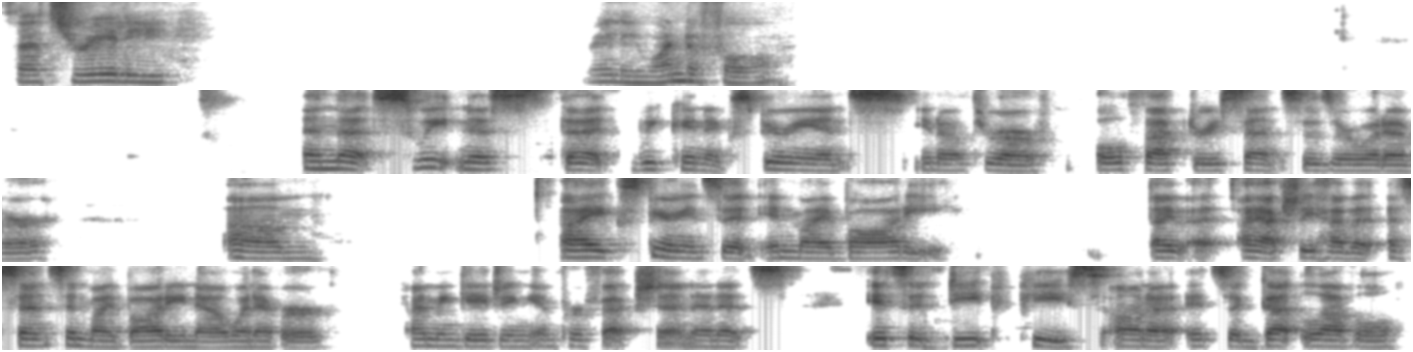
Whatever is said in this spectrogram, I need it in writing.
So it's really, really wonderful. and that sweetness that we can experience you know through our olfactory senses or whatever um, i experience it in my body i, I actually have a, a sense in my body now whenever i'm engaging in imperfection and it's it's a deep peace on a it's a gut level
